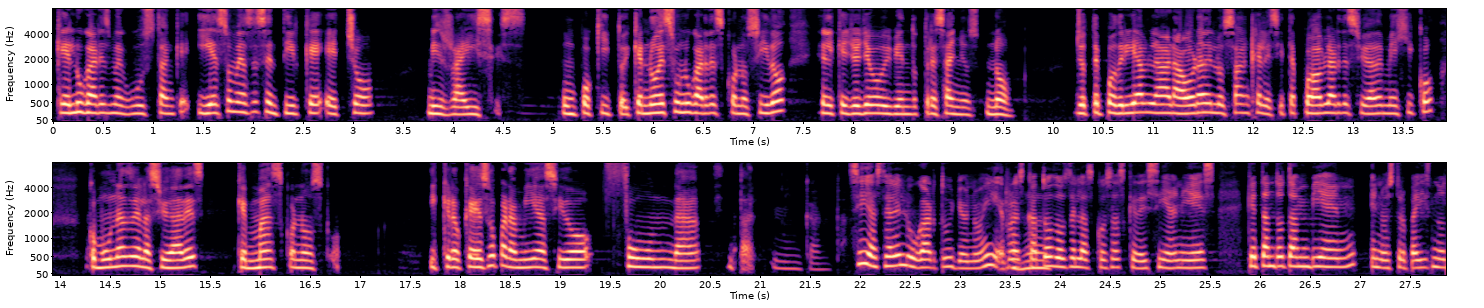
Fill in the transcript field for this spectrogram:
qué lugares me gustan, que, y eso me hace sentir que he hecho mis raíces un poquito y que no es un lugar desconocido en el que yo llevo viviendo tres años, no. Yo te podría hablar ahora de Los Ángeles y te puedo hablar de Ciudad de México como una de las ciudades que más conozco. Y creo que eso para mí ha sido fundamental. Me encanta. Sí, hacer el lugar tuyo, ¿no? Y rescato dos de las cosas que decían y es que tanto también en nuestro país no,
